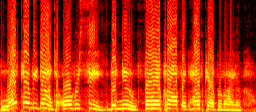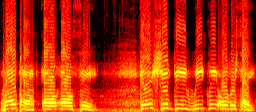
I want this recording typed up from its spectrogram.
what can be done to oversee the new for-profit healthcare provider, WellPath LLC? There should be weekly oversight.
